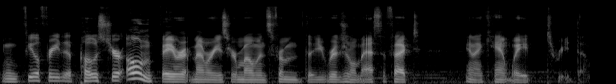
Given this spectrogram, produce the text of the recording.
and feel free to post your own favorite memories or moments from the original Mass Effect, and I can't wait to read them.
